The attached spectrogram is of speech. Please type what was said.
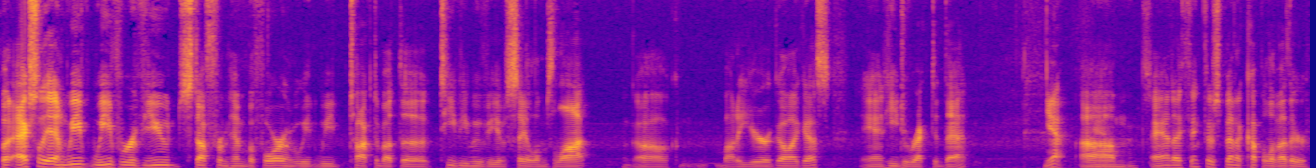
but actually, and we've we've reviewed stuff from him before, and we we talked about the TV movie of Salem's Lot uh, about a year ago, I guess, and he directed that. Yeah. Um, and I think there's been a couple of other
